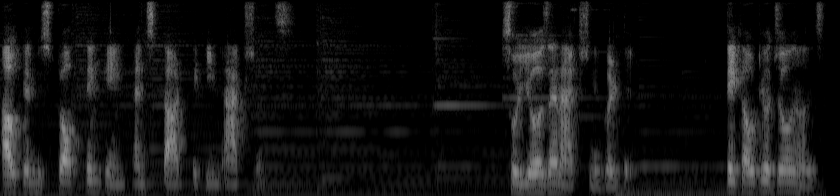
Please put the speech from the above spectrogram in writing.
How can we stop thinking and start taking actions? So, here's an actionable tip. Take out your journals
